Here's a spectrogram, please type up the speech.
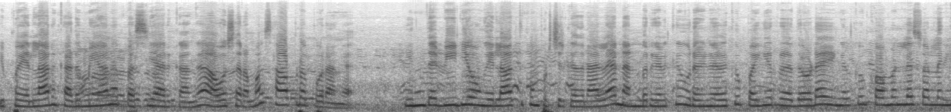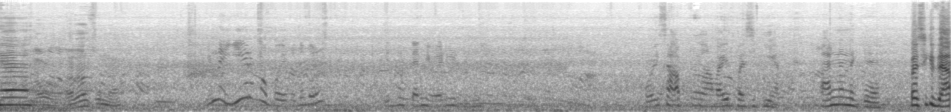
இப்போ எல்லாரும் கடுமையான பசியாக இருக்காங்க அவசரமாக சாப்பிட போகிறாங்க இந்த வீடியோ உங்கள் எல்லாத்துக்கும் பிடிச்சிருக்கிறதுனால நண்பர்களுக்கு உறவினர்களுக்கு பகிர்றதோட எங்களுக்கும் கமெண்ட்ல சொல்லுங்கள் போய் சாப்பிடலாம் வயிறு பசிக்கியான் அண்ணனுக்கு. பசிக்குதா?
